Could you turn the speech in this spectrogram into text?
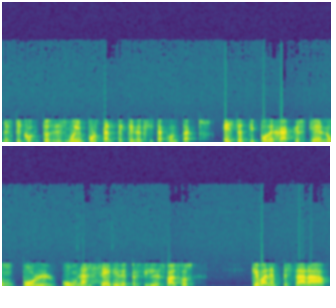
me explico, entonces es muy importante que no exista contactos. este tipo de hackers tienen un pool o una serie de perfiles falsos que van a empezar a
